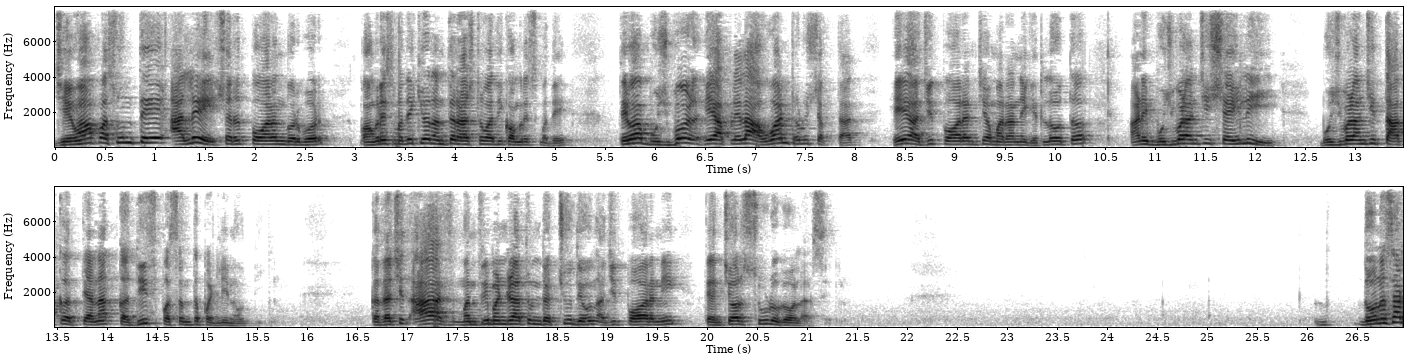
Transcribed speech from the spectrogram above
जेव्हापासून ते आले शरद पवारांबरोबर काँग्रेसमध्ये किंवा नंतर राष्ट्रवादी काँग्रेसमध्ये तेव्हा भुजबळ हे आपल्याला आव्हान ठरू शकतात हे अजित पवारांच्या मनाने घेतलं होतं आणि भुजबळांची शैली भुजबळांची ताकद त्यांना कधीच पसंत पडली नव्हती. कदाचित आज मंत्रिमंडळातून डच्चू देऊन अजित पवारांनी त्यांच्यावर सूड उगवला असेल. दोन हजार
